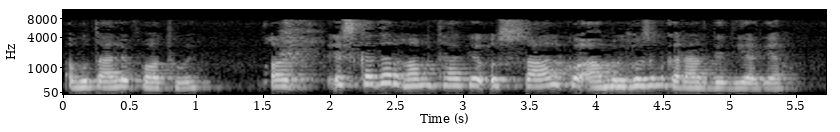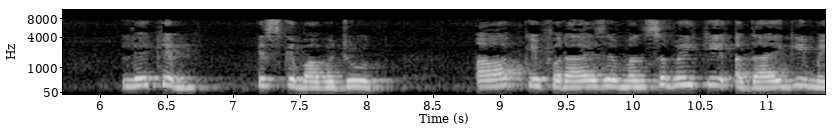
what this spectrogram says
ابو طالب فوت ہوئے۔ اور اس قدر غم تھا کہ اس سال کو عام الحزن قرار دے دیا گیا۔ لیکن اس کے باوجود آپ کے فرائض منصبی کی ادائیگی میں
